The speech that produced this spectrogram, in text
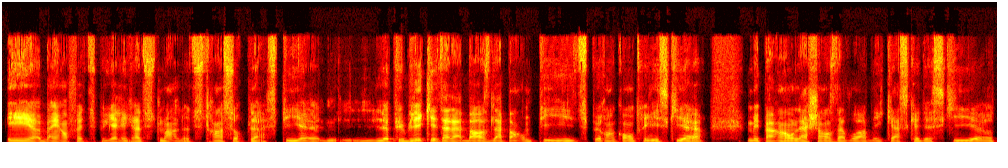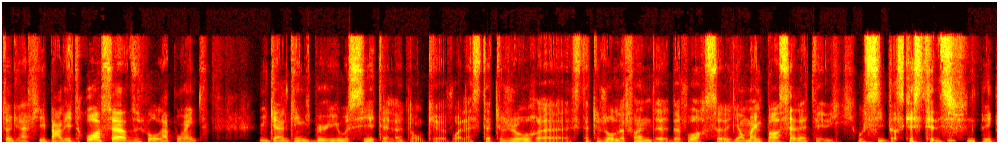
Et euh, ben en fait, tu peux y aller gratuitement. Là, tu te rends sur place. Puis euh, le public est à la base de la pente. Puis tu peux rencontrer les skieurs. Mes parents ont la chance d'avoir des casques de ski euh, autographiés par les trois sœurs du Four-la-Pointe. Michael Kingsbury aussi était là. Donc euh, voilà, c'était toujours, euh, c'était toujours le fun de, de voir ça. Ils ont même passé à la télé aussi parce que c'était diffusé.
